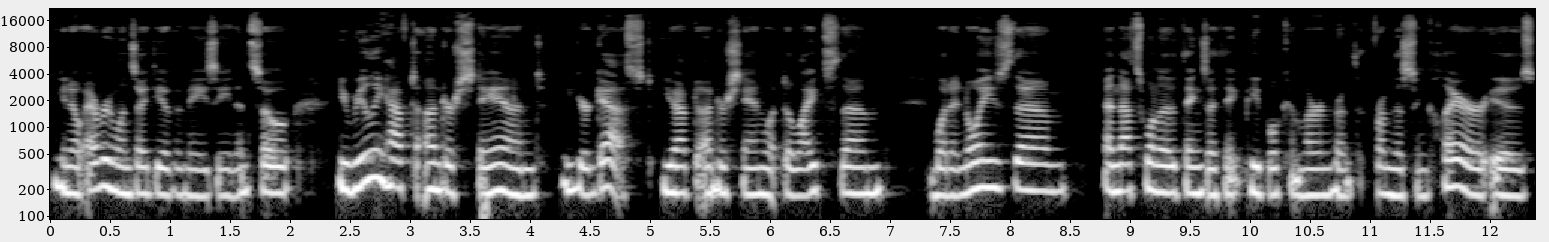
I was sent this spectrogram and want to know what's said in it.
you know, everyone's idea of amazing. And so you really have to understand your guest. You have to understand what delights them, what annoys them. And that's one of the things I think people can learn from, from the Sinclair is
